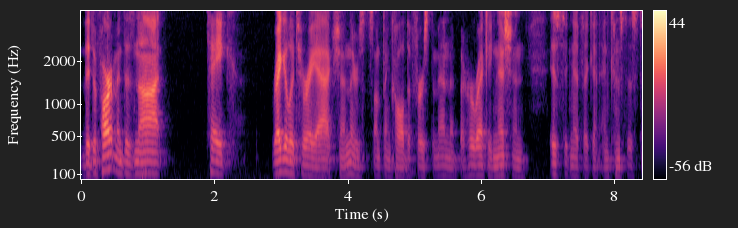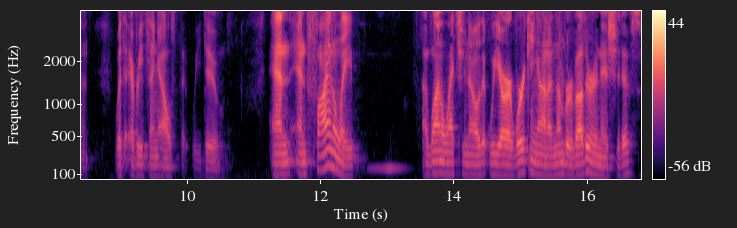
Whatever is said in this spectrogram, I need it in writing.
The department does not take regulatory action. There's something called the First Amendment, but her recognition is significant and consistent with everything else that we do. And, and finally, I want to let you know that we are working on a number of other initiatives,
